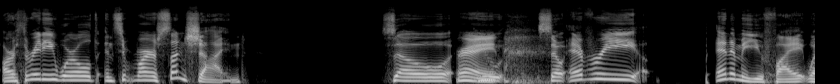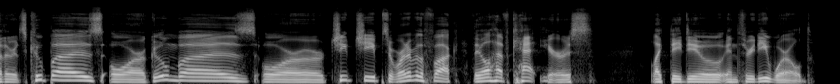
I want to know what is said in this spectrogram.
are 3D World and Super Mario Sunshine. So Right. you- so every enemy you fight, whether it's Koopas or Goombas or Cheap Cheeps or whatever the fuck, they all have cat ears like they do in 3D World.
